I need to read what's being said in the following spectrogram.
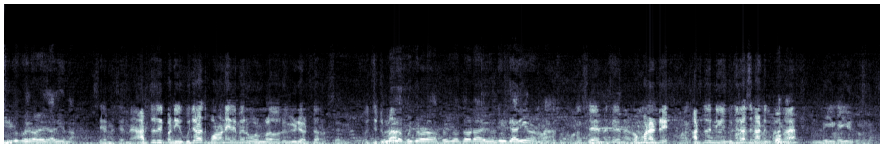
சிங்கப்பூரோட அதிகம் தான். சரிண்ணா சரிண்ணா. அடுத்தது இப்ப நீங்க குஜராத் போனோன்னே இதே மாதிரி உங்களை ஒரு வீடியோ எடுத்துறேன். சரிங்க. வச்சுட்டுங்களா குஜரோட குஜராத்தோட இது வந்து இது அதிகம் சரிண்ணா சரிண்ணா. ரொம்ப நன்றி. அடுத்தது நீங்க குஜராத் நாட்டுக்கு போங்க. கையை கையை எடுத்து வணக்கம்.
